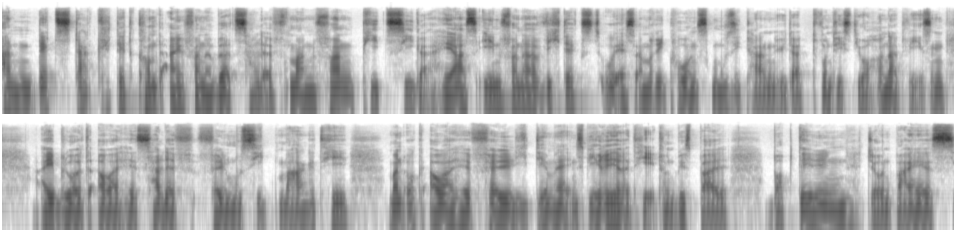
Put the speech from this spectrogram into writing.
An det Stack, det kommt einfach nach Bert Salef, man von Pete Seeger. Er ist ein von der wichtigsten US-amerikanischen Musikern über 20. Jahrhundert gewesen. Eiblot auer he Salef viel Musik maget he, man auch auer he viel Lied, die mir inspiriert he, und bis bei Bob Dylan, Joan Baez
